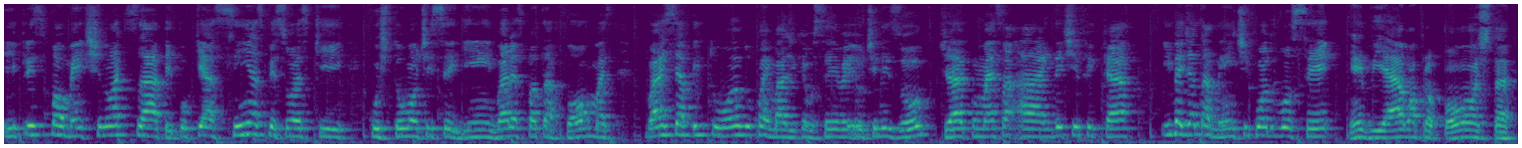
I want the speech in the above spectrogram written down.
e principalmente no WhatsApp, porque assim as pessoas que costumam te seguir em várias plataformas vai se habituando com a imagem que você utilizou, já começa a identificar imediatamente quando você enviar uma proposta,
